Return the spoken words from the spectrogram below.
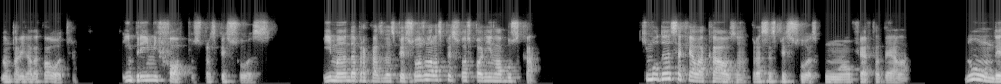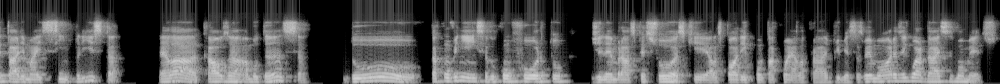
não estar tá ligada com a outra. Imprime fotos para as pessoas e manda para casa das pessoas ou as pessoas podem ir lá buscar. Que mudança que ela causa para essas pessoas com a oferta dela? Num detalhe mais simplista, ela causa a mudança do, da conveniência, do conforto, de lembrar as pessoas que elas podem contar com ela para imprimir essas memórias e guardar esses momentos.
